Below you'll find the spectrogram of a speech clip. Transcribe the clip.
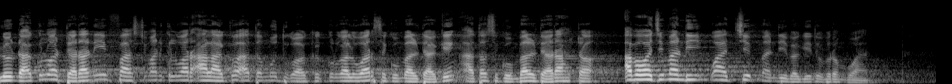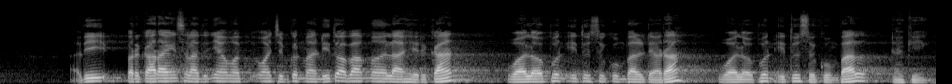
Lu ndak keluar darah nifas, cuman keluar alago atau mudghah, keluar segumpal daging atau segumpal darah tok. Apa wajib mandi? Wajib mandi bagi itu perempuan. Jadi perkara yang selanjutnya wajibkan mandi itu apa? Melahirkan walaupun itu segumpal darah walaupun itu segumpal daging.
